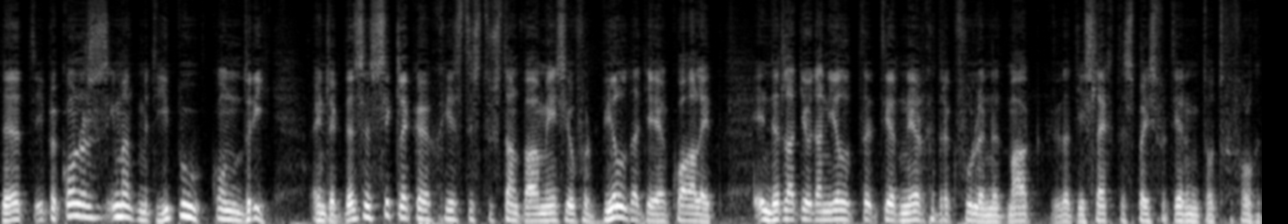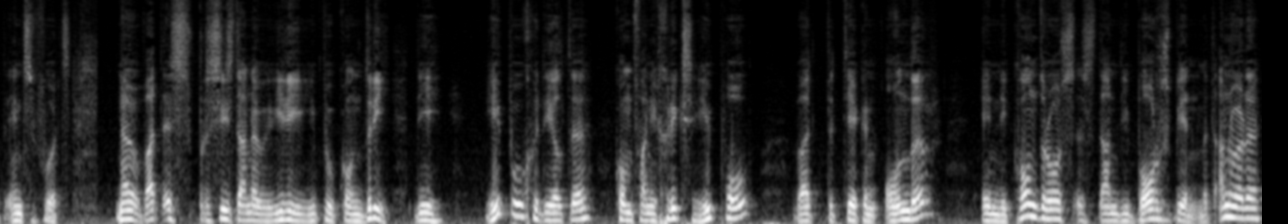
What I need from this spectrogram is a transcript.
Dit epikonders is iemand met hipokondrie. Eintlik, dis 'n sieklike geestestoestand waar mense jou verbeel dat jy 'n kwaal het en dit laat jou dan heel teer neergedruk voel en dit maak dat jy slegte spysvertering tot gevolg het ensovoorts. Nou, wat is presies dan nou hierdie hipokondrie? Die hipo gedeelte kom van die Griekse hypo wat beteken onder en die kondros is dan die borsbeen. Met ander woorde,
